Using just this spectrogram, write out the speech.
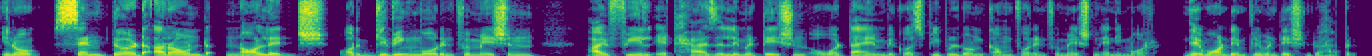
you know centered around knowledge or giving more information i feel it has a limitation over time because people don't come for information anymore. They want implementation to happen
